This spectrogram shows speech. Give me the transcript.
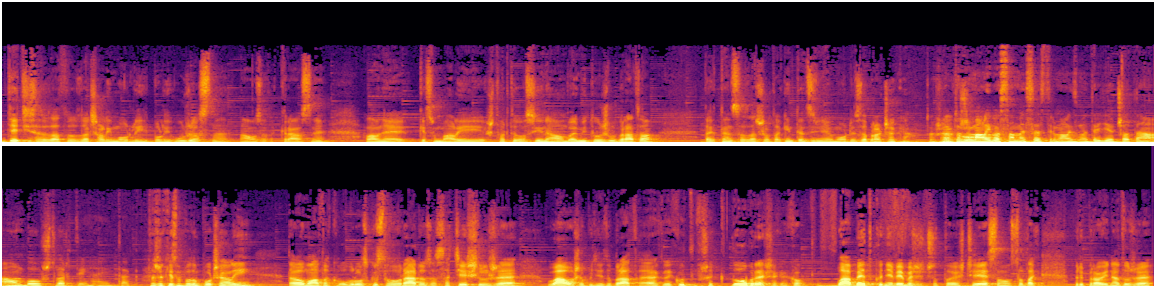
Deti sa za to začali modliť, boli úžasné, naozaj krásne. Hlavne, keď sme mali štvrtého syna, on veľmi túžil brata, tak ten sa začal tak intenzívne modliť za bračeka. Takže Pretože ako... mali iba samé sestry, mali sme tri dievčatá a on bol štvrtý. Hej, tak. Takže keď sme potom počali, tak on mal takú obrovskú z toho radosť a sa tešil, že wow, že bude to brat. A ako, však dobre, však ako babetko, nevieme, že čo to ešte je. Som sa tak pripraviť na to, že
